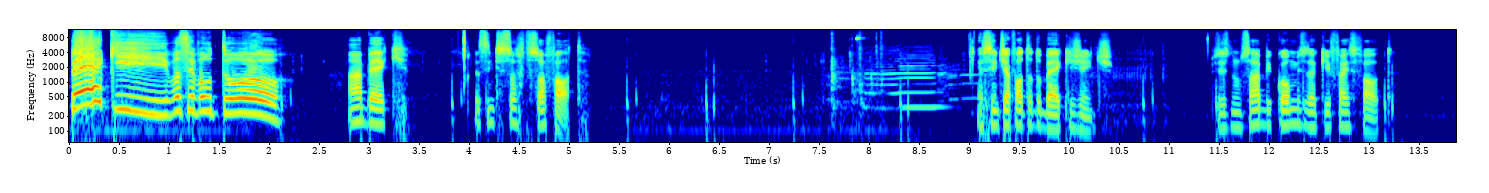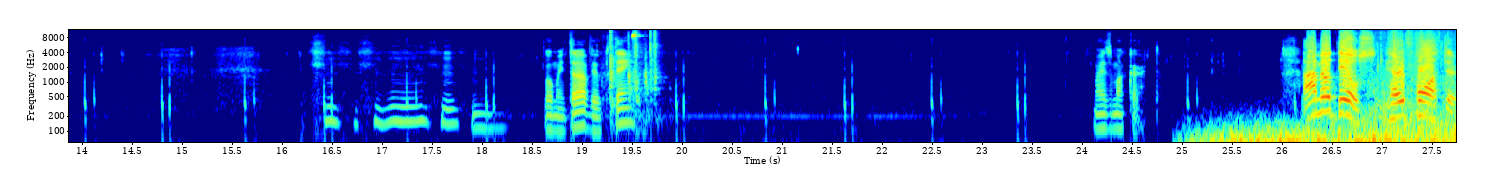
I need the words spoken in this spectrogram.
Beck! Você voltou! Ah, Beck. Eu senti sua, sua falta. Eu senti a falta do Beck, gente. Vocês não sabem como isso aqui faz falta. Vamos entrar, ver o que tem? Mais uma carta. Ah, meu Deus! Harry Potter!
